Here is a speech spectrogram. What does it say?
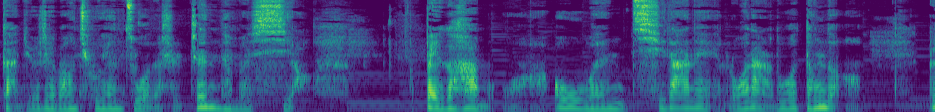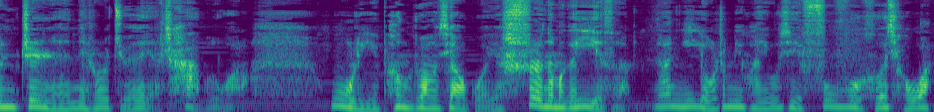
感觉这帮球员做的是真他妈像。贝克汉姆、欧文、齐达内、罗纳尔多等等，跟真人那时候觉得也差不多了。物理碰撞效果也是那么个意思。那你有这么一款游戏，夫复何求啊？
